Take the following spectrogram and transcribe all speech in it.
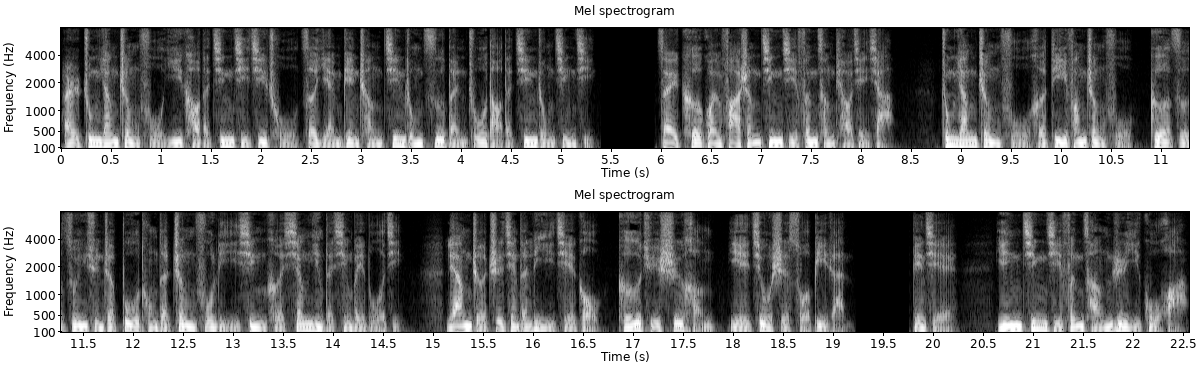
而中央政府依靠的经济基础则演变成金融资本主导的金融经济。在客观发生经济分层条件下。中央政府和地方政府各自遵循着不同的政府理性和相应的行为逻辑，两者之间的利益结构格局失衡，也就是所必然，并且因经济分层日益固化，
